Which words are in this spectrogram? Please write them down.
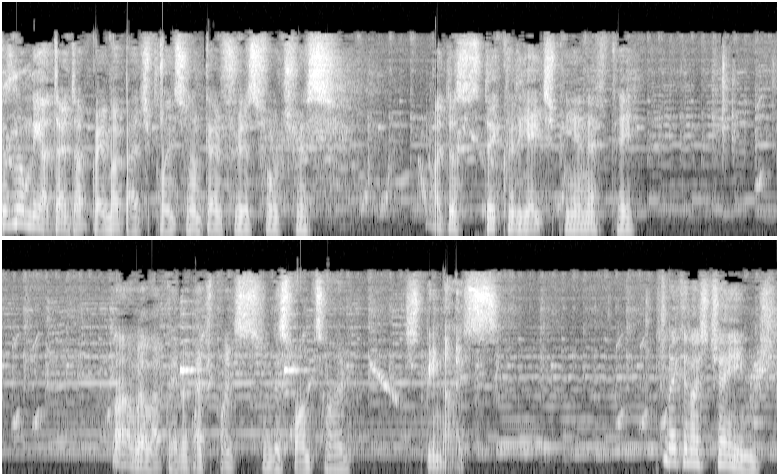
Because normally I don't upgrade my badge points when I'm going through this fortress. I just stick with the HP and FP. But I will upgrade my badge points from this one time. Just be nice. Make a nice change.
